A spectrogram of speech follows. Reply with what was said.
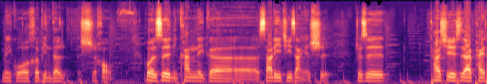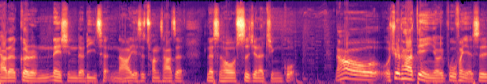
美国和平的时候，或者是你看那个萨利机长也是，就是。他其实是在拍他的个人内心的历程，然后也是穿插着那时候事件的经过。然后我觉得他的电影有一部分也是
